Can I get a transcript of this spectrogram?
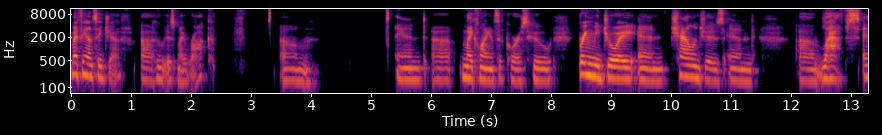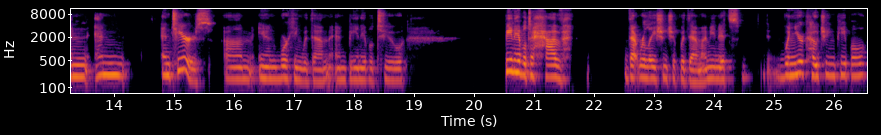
My fiance Jeff, uh, who is my rock, um, and uh, my clients, of course, who bring me joy and challenges and um, laughs and and and tears um, in working with them and being able to being able to have that relationship with them. I mean, it's when you're coaching people,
